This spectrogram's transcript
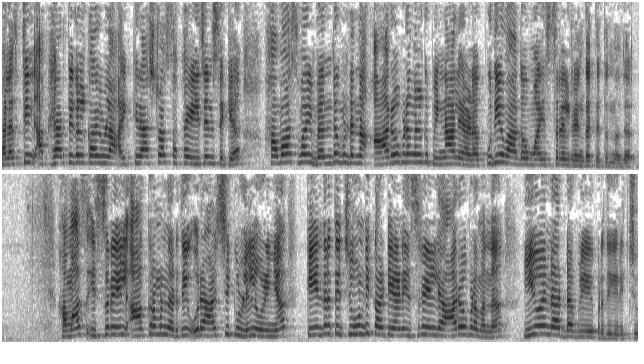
ഫലസ്തീൻ അഭയാർത്ഥികൾക്കായുള്ള ഐക്യരാഷ്ട്രസഭ ഏജൻസിക്ക് ഹമാസുമായി ബന്ധമുണ്ടെന്ന ആരോപണങ്ങൾക്ക് പിന്നാലെയാണ് പുതിയ വാദവുമായി ഇസ്രയേൽ രംഗത്തെത്തുന്നത്. ഹമാസ് ഇസ്രയേൽ ആക്രമണം നടത്തി ഒരാഴ്ചയ്ക്കുള്ളിൽ ഒഴിഞ്ഞ കേന്ദ്രത്തെ ചൂണ്ടിക്കാട്ടിയാണ് ഇസ്രയേലിന്റെ ആരോപണമെന്ന് യു എൻ ആർ ഡബ്ല്യു പ്രതികരിച്ചു.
